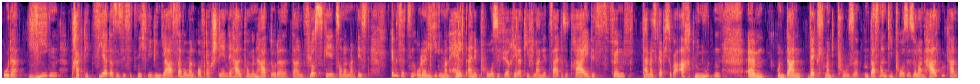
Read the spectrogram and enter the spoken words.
oder Liegen praktiziert. Also es ist jetzt nicht wie Vinyasa, wo man oft auch stehende Haltungen hat oder da im Fluss geht, sondern man ist im Sitzen oder Liegen. Man hält eine Pose für relativ lange Zeit, also drei bis fünf, teilweise glaube ich sogar acht Minuten. Ähm, und dann wechselt man die Pose. Und dass man die Pose so lange halten kann,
